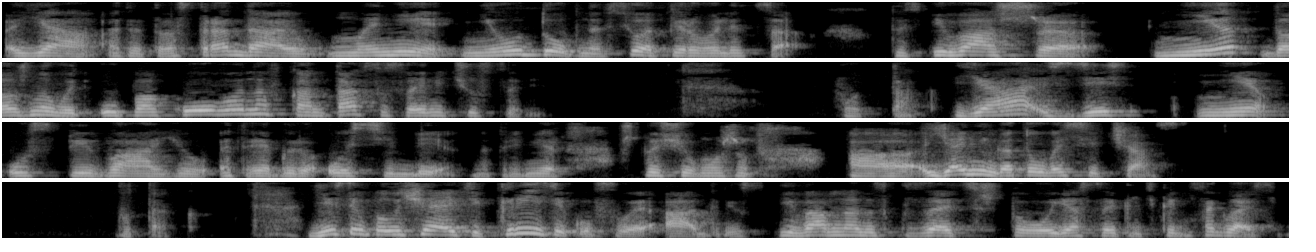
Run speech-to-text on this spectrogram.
я от этого страдаю, мне неудобно, все от первого лица. То есть и ваше нет должно быть упаковано в контакт со своими чувствами. Вот так. Я здесь не успеваю. Это я говорю о себе. Например, что еще можем? А, я не готова сейчас. Вот так. Если вы получаете критику в свой адрес, и вам надо сказать, что я с своей критикой не согласен,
